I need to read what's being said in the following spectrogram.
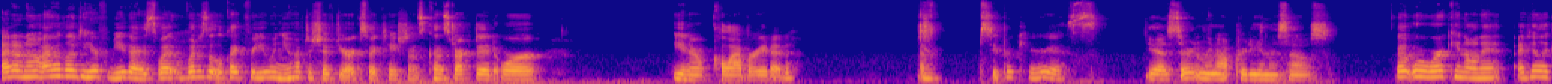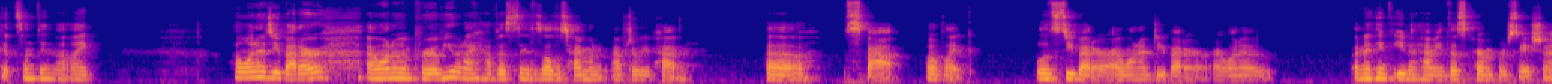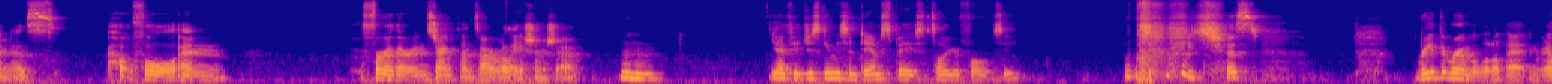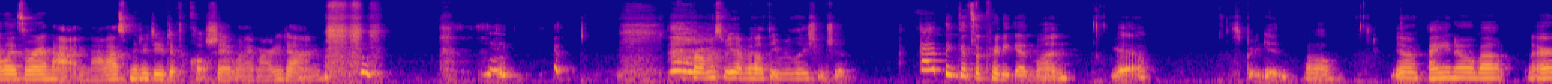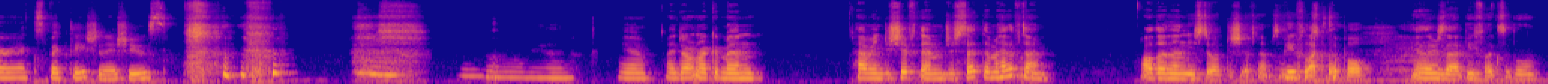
I don't know. I would love to hear from you guys. What what does it look like for you when you have to shift your expectations, constructed or you know, collaborated? I'm super curious. Yeah. It's certainly not pretty in this house. But we're working on it. I feel like it's something that like I want to do better. I want to improve. You and I have this say this all the time when after we've had a spat of like, let's do better. I want to do better. I want to, and I think even having this conversation is helpful and further and strengthens our relationship. Mm-hmm. Yeah. If you just give me some damn space, it's all your fault. See. You just read the room a little bit and realize where I'm at and not ask me to do difficult shit when I'm already done. Promise we have a healthy relationship. I think it's a pretty good one. Yeah. It's pretty good. Well, Yeah. now you know about our expectation issues. Oh man. yeah. I don't recommend having to shift them. Just set them ahead of time. Although then you still have to shift them. Be sometimes, but- flexible. Yeah, there's that. Be flexible.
